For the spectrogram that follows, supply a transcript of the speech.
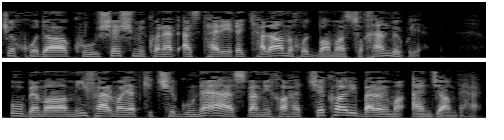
که خدا کوشش می کند از طریق کلام خود با ما سخن بگوید. او به ما میفرماید که چگونه است و می‌خواهد چه کاری برای ما انجام دهد.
